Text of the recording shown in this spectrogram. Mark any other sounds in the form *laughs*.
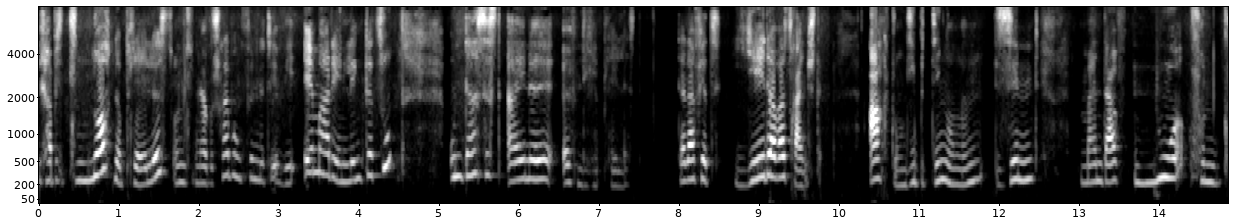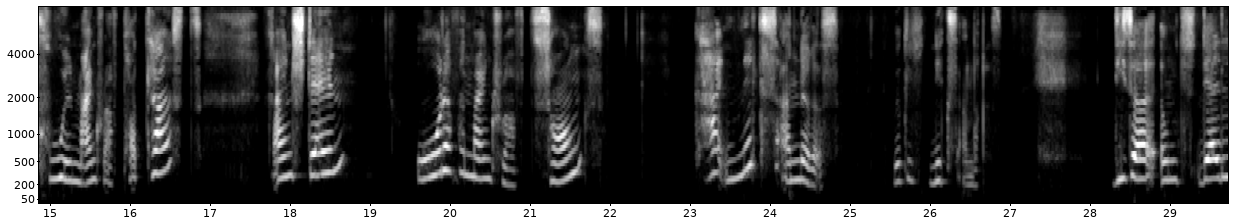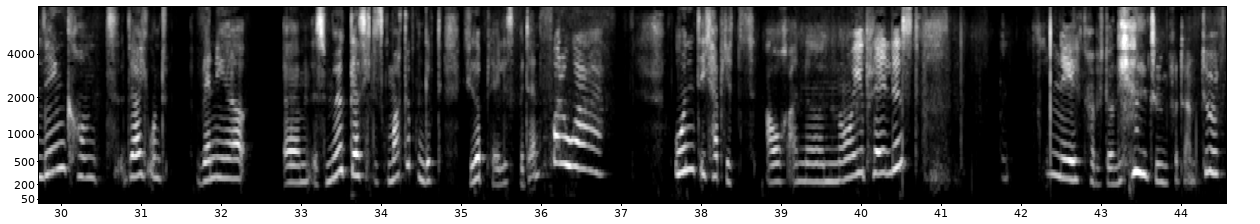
ich habe jetzt noch eine Playlist und in der Beschreibung findet ihr wie immer den Link dazu. Und das ist eine öffentliche Playlist. Da darf jetzt jeder was reinstellen. Achtung, die Bedingungen sind, man darf nur von coolen Minecraft Podcasts reinstellen oder von Minecraft Songs. Kein, nix anderes. Wirklich nix anderes. Dieser und der Link kommt gleich und wenn ihr ähm, es mögt, dass ich das gemacht habe, dann gibt dieser Playlist bitte ein Follower. Und ich habe jetzt auch eine neue Playlist. Nee, habe ich doch nicht. *laughs* Entschuldigung, verdammt. Tschüss.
